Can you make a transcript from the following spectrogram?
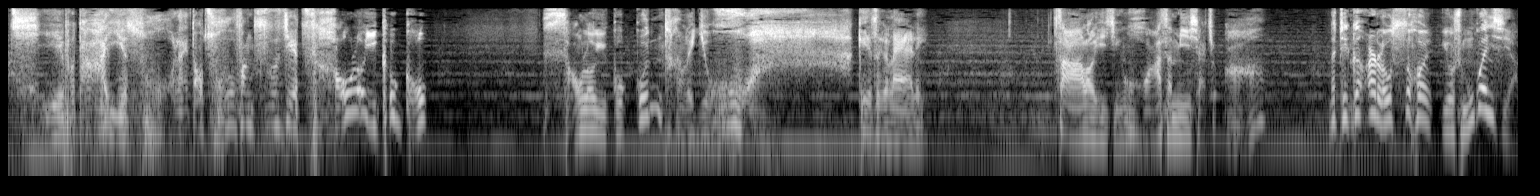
气不打一处，来到厨房直接抄了一口锅，烧了一锅滚烫的油，哗，给这个男的砸了一斤花生米下去啊！那这跟二楼四号有什么关系啊？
